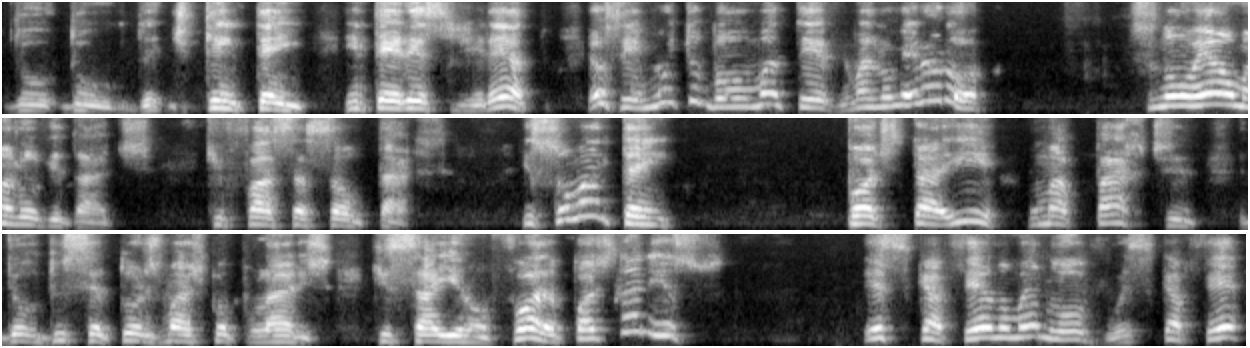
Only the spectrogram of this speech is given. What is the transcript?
do, do, de quem tem interesse direto, eu sei, muito bom, manteve, mas não melhorou. Isso não é uma novidade que faça saltar. Isso mantém. Pode estar aí uma parte do, dos setores mais populares que saíram fora, pode estar nisso. Esse café não é novo. Esse café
